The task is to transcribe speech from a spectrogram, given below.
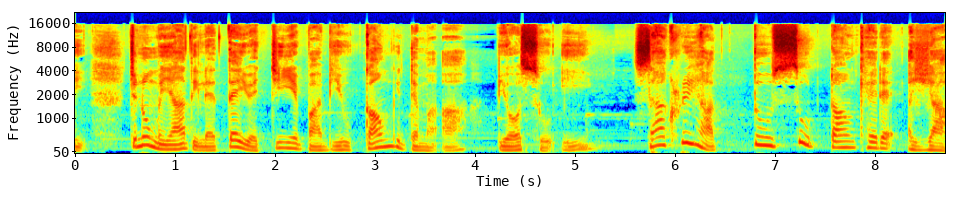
၏ကျွန်ုပ်မယားသည်လည်းတဲ့ရွယ်ကြီးရင်ပါပြီဟုကောင်းကင်တမန်အားပြောဆို၏ ဇာခရီးဟာသူဆုတောင်းခဲ့တဲ့အရာ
